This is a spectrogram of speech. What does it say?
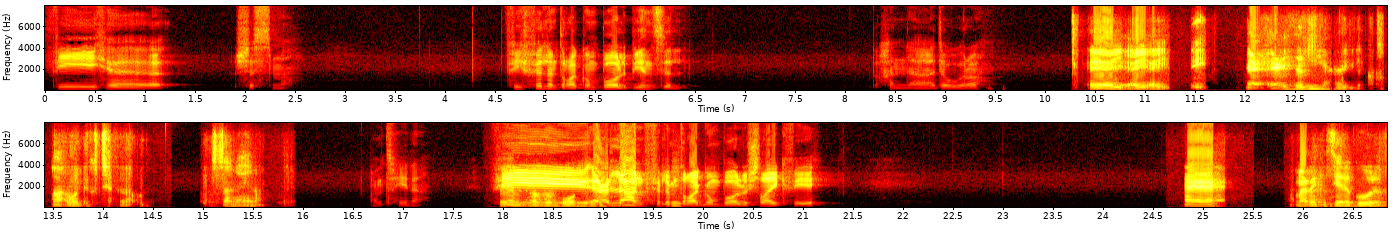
فيه آه، شو اسمه؟ في فيلم دراغون بول بينزل. خلنا أدوره. اي اي اي اي اعذرني على الاقتطاع والاختفاء بس أنا هنا أنت هنا فيلم في. إعلان فيلم إيه. دراغون بول وش رأيك فيه؟ آه ما ذا كثير أقول.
